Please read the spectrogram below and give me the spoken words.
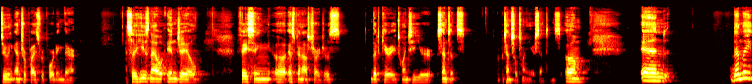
doing enterprise reporting there. So he's now in jail, facing uh, espionage charges that carry a 20 year sentence a potential 20 year sentence. Um, and then they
